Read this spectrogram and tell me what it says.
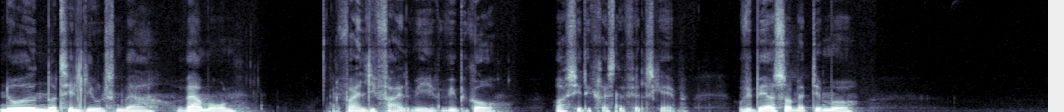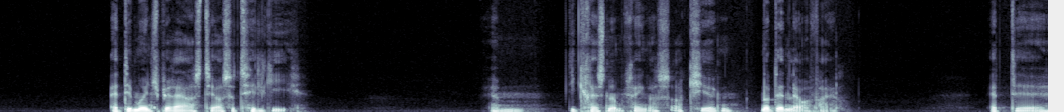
nåden og tilgivelsen hver, hver morgen for alle de fejl, vi, vi begår, også i det kristne fællesskab. Og vi beder os om, at det må, at det må inspirere os til også at tilgive øhm, de kristne omkring os og kirken, når den laver fejl. At, øh,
